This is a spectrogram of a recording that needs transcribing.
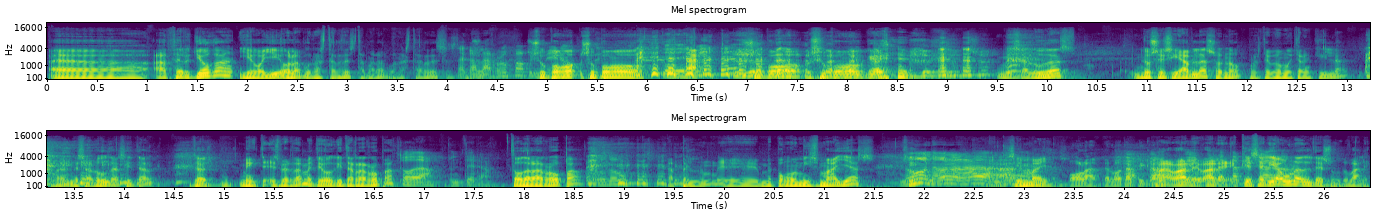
eh, a hacer yoga. Llego allí. Hola, buenas tardes, Tamara. Buenas tardes. Sacas la ropa primero. Supongo, supongo, supongo, supongo que me saludas. No sé si hablas o no, porque te veo muy tranquila. ¿vale? Me saludas y tal. Entonces, me- ¿Es verdad? ¿Me tengo que quitar la ropa? Toda, entera. Toda la ropa. Todo. Ah, pel- eh, me pongo mis mallas. ¿sí? No, no, no, nada, nada. Sin mallas. Bola, pelota picada. Ah, vale, vale. pelota Que picada. sería una del desnudo, vale.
